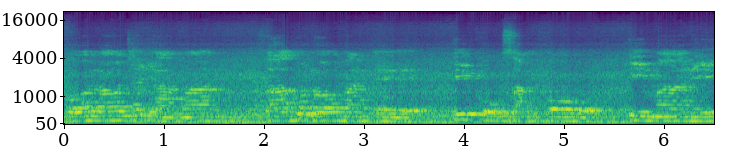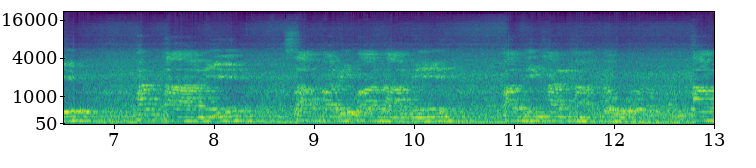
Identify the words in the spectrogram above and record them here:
โอโนชยามะสาธุโนพันเตพิภูสังโฆอิมานิ พัตตานิสัปปริวารานิปฏิคันหาโตตาม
